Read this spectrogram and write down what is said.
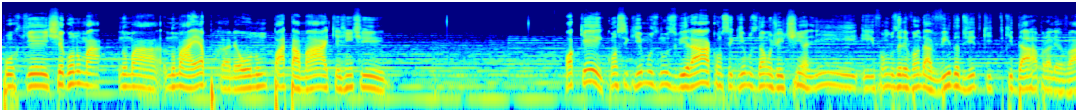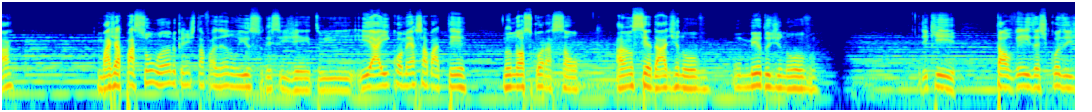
porque chegou numa, numa, numa época, né, ou num patamar que a gente. Ok, conseguimos nos virar, conseguimos dar um jeitinho ali e fomos levando a vida do jeito que, que dava para levar. Mas já passou um ano que a gente está fazendo isso desse jeito. E, e aí começa a bater no nosso coração a ansiedade de novo, o medo de novo, de que talvez as coisas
